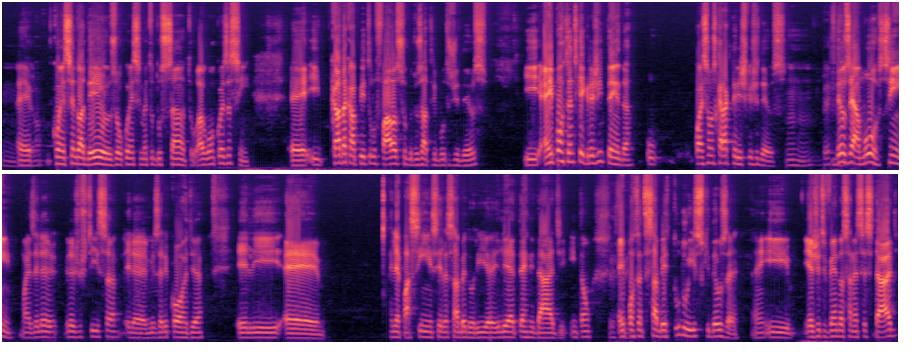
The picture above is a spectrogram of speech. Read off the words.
Hum, é. Conhecendo a Deus ou conhecimento do santo, alguma coisa assim. É, e cada capítulo fala sobre os atributos de Deus. E é importante que a igreja entenda o, quais são as características de Deus. Uhum, Deus é amor? Sim, mas ele é, ele é justiça, ele é uhum. misericórdia, ele é ele é paciência, ele é sabedoria, ele é eternidade. Então, é Perfeito. é importante saber tudo isso que Deus é. Né? E, e, a gente vendo essa necessidade,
